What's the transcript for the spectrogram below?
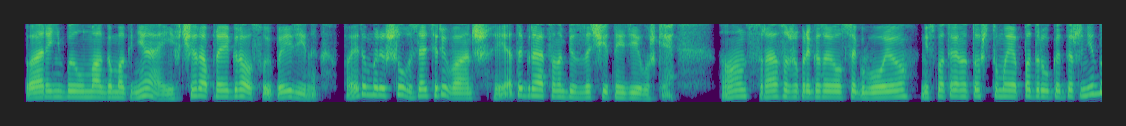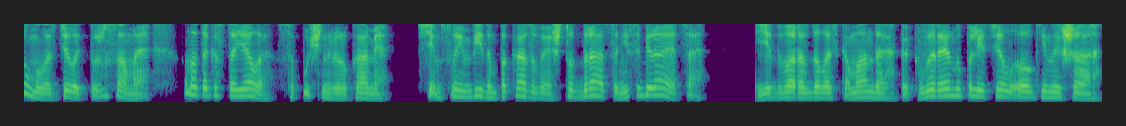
Парень был магом огня и вчера проиграл свой поединок, поэтому решил взять реванш и отыграться на беззащитной девушке. Он сразу же приготовился к бою, несмотря на то, что моя подруга даже не думала сделать то же самое. Она так и стояла, с опущенными руками, всем своим видом показывая, что драться не собирается. Едва раздалась команда, как в Ирену полетел огненный шар,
